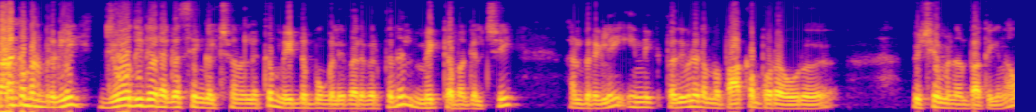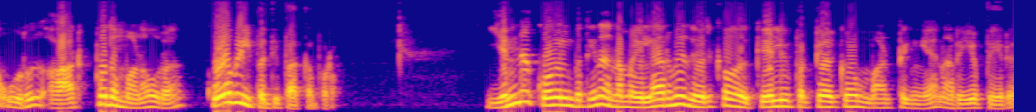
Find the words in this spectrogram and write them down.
வணக்கம் நண்பர்களே. ஜோதிட ரகசியங்கள் சேனலுக்கு மீண்டும் உங்களை வரவேற்பதில் மிக்க மகிழ்ச்சி. நண்பர்களே இன்னைக்கு பதிவில் நம்ம பார்க்க போற ஒரு விஷயம் என்னன்னு பார்த்தீங்கன்னா ஒரு அற்புதமான ஒரு கோவில் பற்றி பார்க்க போகிறோம் என்ன கோவில் பார்த்தீங்கன்னா நம்ம எல்லாருமே இது வரைக்கும் கேள்விப்பட்டிருக்க மாட்டீங்க நிறைய பேர்.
